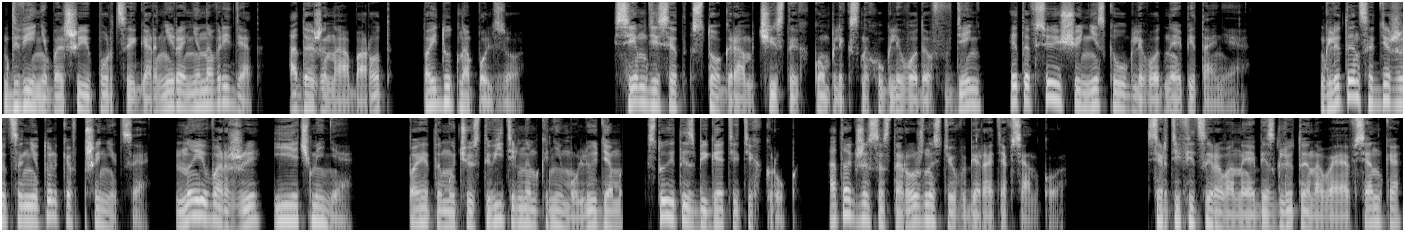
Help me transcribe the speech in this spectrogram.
Две небольшие порции гарнира не навредят, а даже наоборот, пойдут на пользу. 70-100 грамм чистых комплексных углеводов в день — это все еще низкоуглеводное питание. Глютен содержится не только в пшенице, но и во ржи и ячмене. Поэтому чувствительным к нему людям стоит избегать этих круп, а также с осторожностью выбирать овсянку. Сертифицированная безглютеновая овсянка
